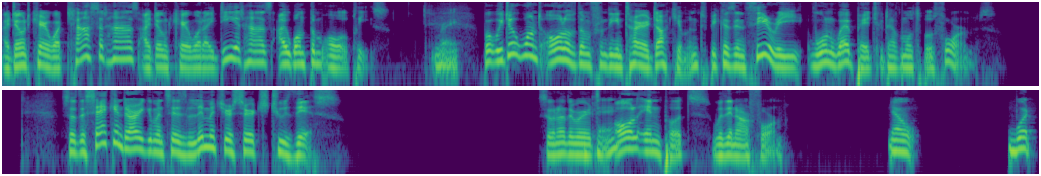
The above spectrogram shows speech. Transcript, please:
I don't care what class it has, I don't care what ID it has, I want them all, please. Right. But we don't want all of them from the entire document because, in theory, one web page could have multiple forms. So the second argument says limit your search to this. So, in other words, Okay. all inputs within our form. Now, what?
